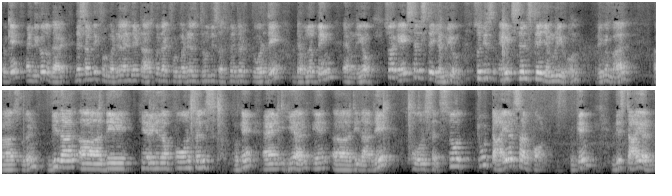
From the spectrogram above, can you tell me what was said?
Okay, and because of that, they suck the food material and they transfer that food material through the suspensor toward the developing embryo. So eight cell stage embryo. So this eight cell stage embryo, remember, uh, student, these are uh, the here it is a four cells okay? And here in uh, these are the four cells. So two tires are formed okay? This tire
